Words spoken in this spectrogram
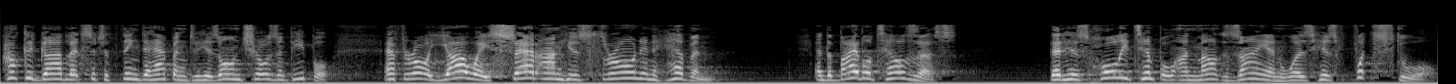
How could God let such a thing to happen to his own chosen people? After all, Yahweh sat on his throne in heaven. And the Bible tells us that his holy temple on Mount Zion was his footstool.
